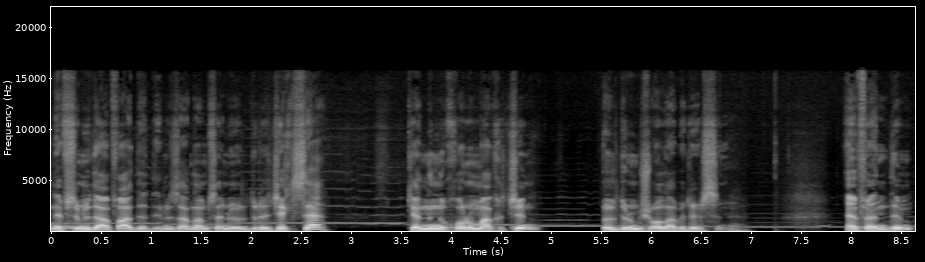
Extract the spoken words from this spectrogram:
Nefsi müdafaa dediğimiz adam seni öldürecekse kendini korumak için öldürmüş olabilirsin. Evet. Efendim,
